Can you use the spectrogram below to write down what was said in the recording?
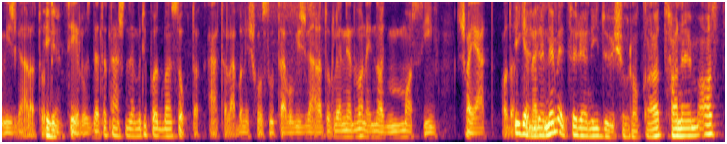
vizsgálatot Igen. céloz. De hát a társadalmi riportban szoktak általában is hosszú távú vizsgálatok lenni. Hát van egy nagy masszív saját adat. Igen, de nem egyszerűen idősorokat, hanem azt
